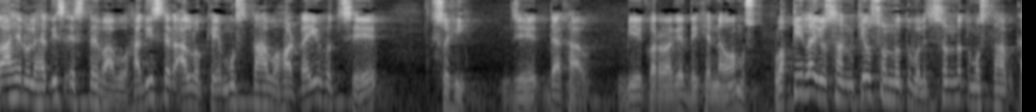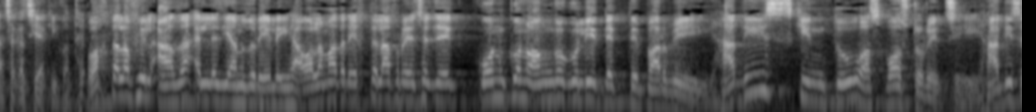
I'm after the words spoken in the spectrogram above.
জাহিরুল হাদিস ইস্তেহবাবু হাদিসের আলোকে মুস্তাহাব হওয়াটাই হচ্ছে সহি, যে দেখা বিয়ে করার আগে দেখে নেওয়া ওয়াকিলা ইউসান, কেউ সন্ন্যত বলেছে। সন্ন্যত মুস্তাহাব কাছাকাছি একই কথা। ওয়াক্তালাফিল আজা আল্লাহ ওলামাদের ইখতলাফ রয়েছে যে কোন কোন অঙ্গগুলি দেখতে পারবে। হাদিস কিন্তু অস্পষ্ট রয়েছে। হাদিস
